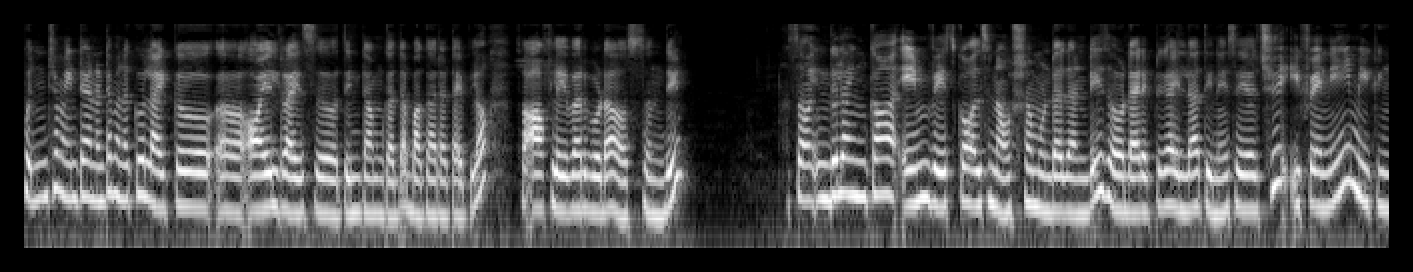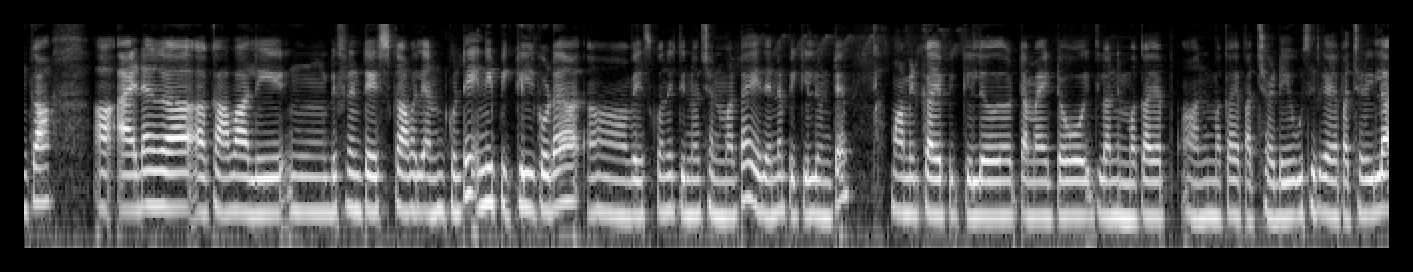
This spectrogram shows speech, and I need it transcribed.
కొంచెం ఏంటి అని అంటే మనకు లైక్ ఆయిల్ రైస్ తింటాం కదా బగారా టైప్లో. సో ఆ ఫ్లేవర్ కూడా వస్తుంది. సో ఇందులో ఇంకా ఏం వేసుకోవాల్సిన అవసరం ఉండదండి. సో డైరెక్ట్గా ఇలా తినేసేయచ్చు. ఇఫ్ ఎనీ మీకు ఇంకా యాడ్గా కావాలి డిఫరెంట్ టేస్ట్ కావాలి అనుకుంటే ఎనీ పిక్కిల్ కూడా వేసుకొని తినొచ్చు అనమాట ఏదైనా పిక్కిల్ ఉంటే మామిడికాయ పిక్కిల్ టమాటో ఇట్లా నిమ్మకాయ నిమ్మకాయ పచ్చడి ఉసిరికాయ పచ్చడి ఇలా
